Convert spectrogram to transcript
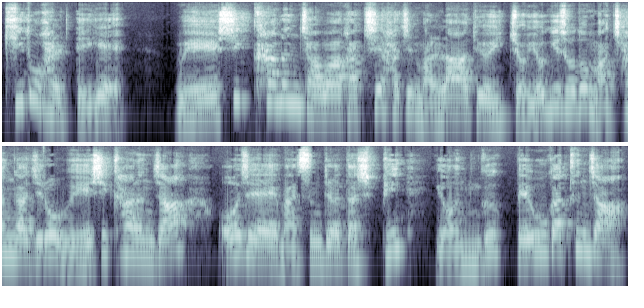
기도할 때에 외식하는 자와 같이 하지 말라 되어 있죠. 여기서도 마찬가지로 외식하는 자, 어제 말씀드렸다시피 연극 배우 같은 자,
